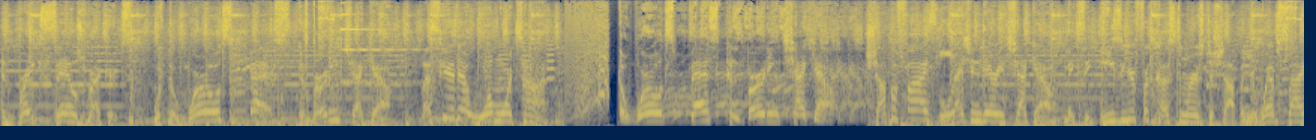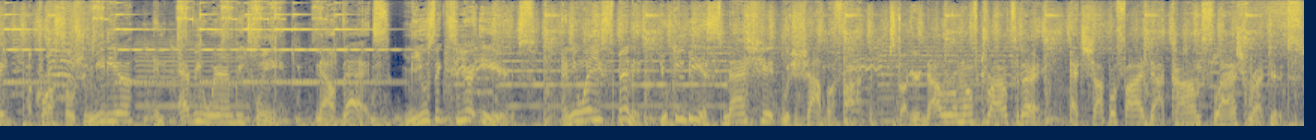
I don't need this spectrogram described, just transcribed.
and break sales records with the world's best converting checkout. Let's hear that one more time. The world's best converting checkout. Shopify's legendary checkout makes it easier for customers to shop on your website, across social media, and everywhere in between. Now that's music to your ears. Any way you spin it, you can be a smash hit with Shopify. Start your dollar a month trial today at shopify.com slash records.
